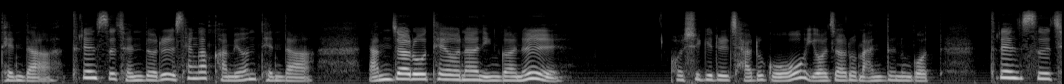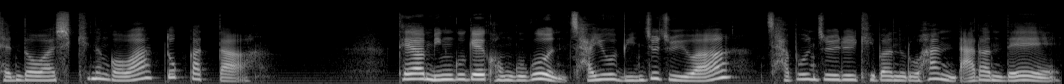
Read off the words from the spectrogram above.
된다. 트랜스젠더를 생각하면 된다. 남자로 태어난 인간을 거시기를 자르고 여자로 만드는 것, 트랜스젠더화 시키는 거와 똑같다. 대한민국의 건국은 자유민주주의와 자본주의를 기반으로 한 나라인데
